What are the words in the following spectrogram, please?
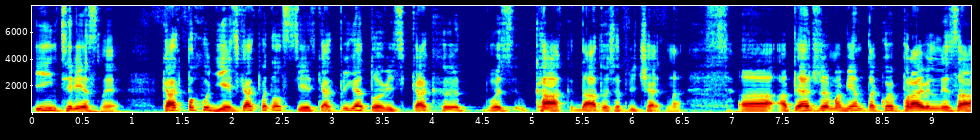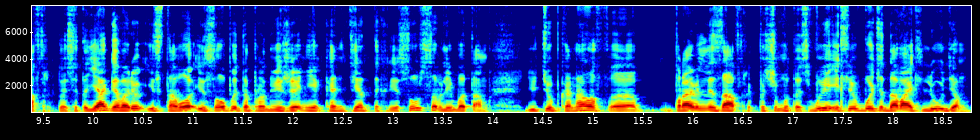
и интересные. Как похудеть, как потолстеть, как приготовить, как, э, как, да, то есть отвечать на. А, опять же, момент такой правильный завтрак. То есть это я говорю из того, из опыта продвижения контентных ресурсов, либо там YouTube каналов, э, правильный завтрак. Почему? То есть вы, если вы будете давать людям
